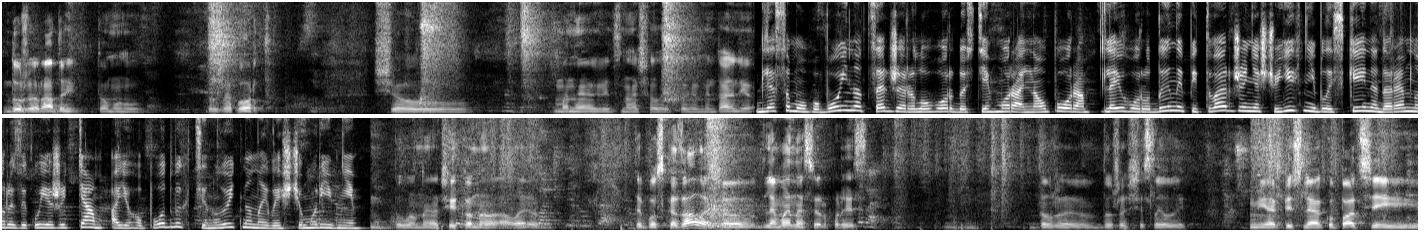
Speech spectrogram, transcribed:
дуже радий, тому дуже горд, що мене відзначили тою медаллю. Для самого воїна це джерело гордості, моральна опора. Для його родини підтвердження, що їхній близький недаремно ризикує життям, а його подвиг цінують на найвищому рівні. Було неочікувано, але типу сказали, що для мене сюрприз. Дуже, дуже щасливий. Я після окупації,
